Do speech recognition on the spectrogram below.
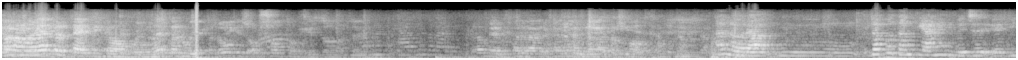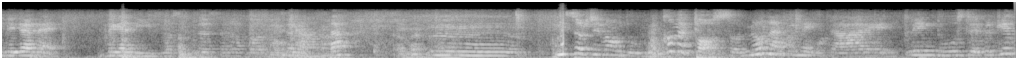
No, no, non è per te il microfono, non è per lui, è per lui che sono sotto. Vabbè, parla- parla- Allora, mh, dopo tanti anni di, vege- eh, di vegane- veganismo, sono un po' emozionata, mh, mi sorgeva un dubbio, come posso non alimentare le industrie? Perché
